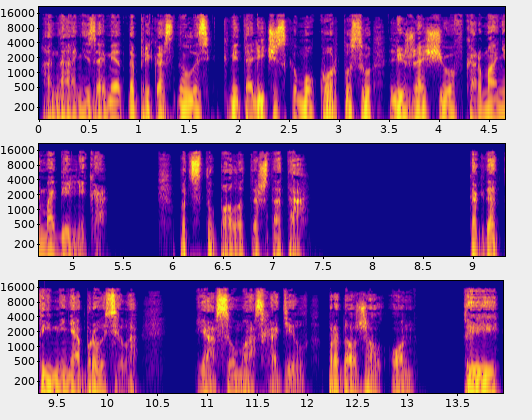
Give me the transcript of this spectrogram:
Она незаметно прикоснулась к металлическому корпусу, лежащего в кармане мобильника. Подступала тошнота. «Когда ты меня бросила, я с ума сходил», — продолжал он. «Ты...»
